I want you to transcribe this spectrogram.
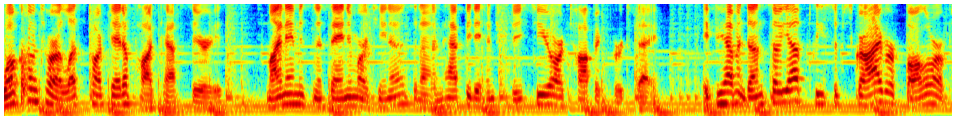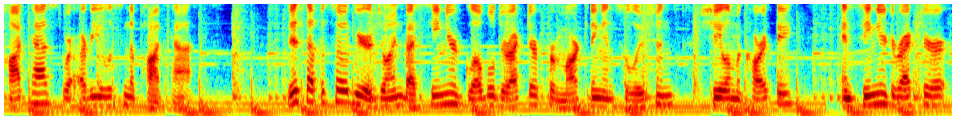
Welcome to our Let's Talk Data podcast series. My name is Nathaniel Martinez, and I'm happy to introduce to you our topic for today. If you haven't done so yet, please subscribe or follow our podcast wherever you listen to podcasts. This episode, we are joined by Senior Global Director for Marketing and Solutions, Sheila McCarthy, and Senior Director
